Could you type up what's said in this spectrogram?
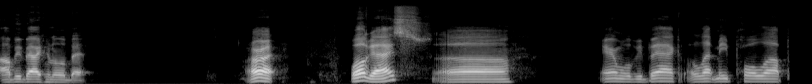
I'll be back in a little bit. All right. Well, guys, uh, Aaron will be back. Let me pull up.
